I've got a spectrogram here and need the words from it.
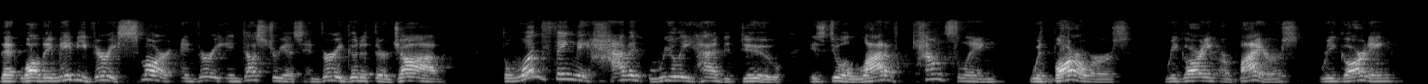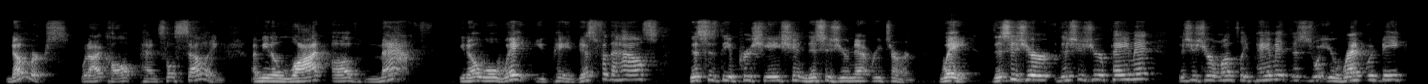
that while they may be very smart and very industrious and very good at their job, the one thing they haven't really had to do is do a lot of counseling with borrowers regarding or buyers regarding numbers, what I call pencil selling. I mean, a lot of math. You know, well, wait, you paid this for the house. This is the appreciation. This is your net return. Wait, this is your this is your payment. This is your monthly payment. This is what your rent would be.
